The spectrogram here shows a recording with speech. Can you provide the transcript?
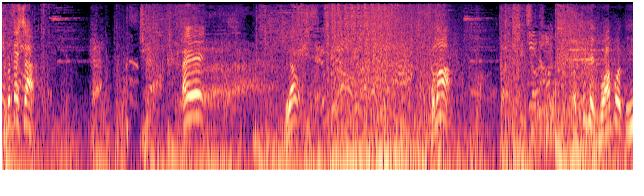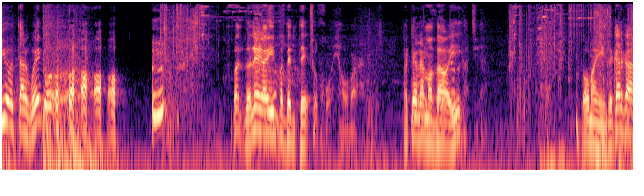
¡Chúpate esa! ¡Eh! ¡Cuidado! ¡Toma! ¡Hostia, qué guapo, tío! Está el juego Dolero ahí potente ¿A qué le hemos dado ahí? Toma ahí, recarga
